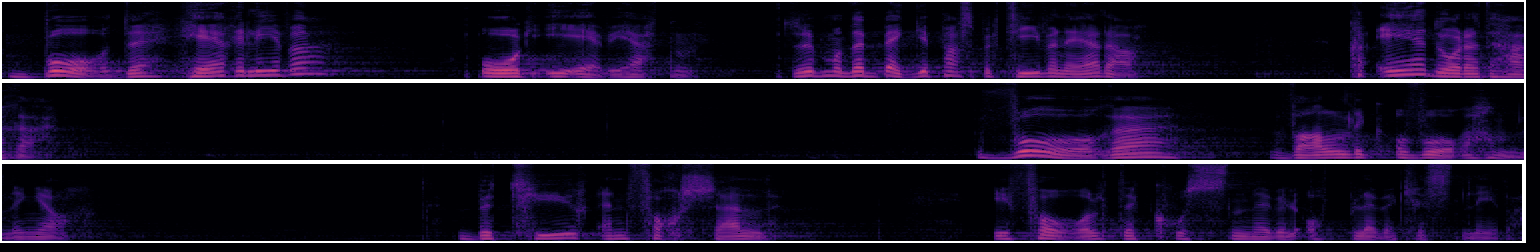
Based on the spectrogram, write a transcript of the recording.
både her i livet og i evigheten. Så det, Begge perspektivene er der. Hva er da dette herre? Våre valg og våre handlinger betyr en forskjell i forhold til hvordan vi vil oppleve kristenlivet.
